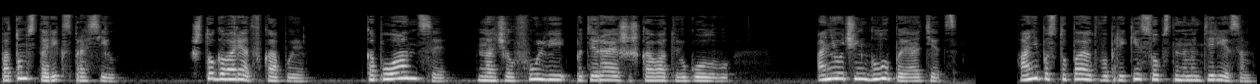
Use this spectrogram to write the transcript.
Потом старик спросил — что говорят в Капуе? Капуанцы, — начал Фульвий, потирая шишковатую голову, — они очень глупые, отец. Они поступают вопреки собственным интересам,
